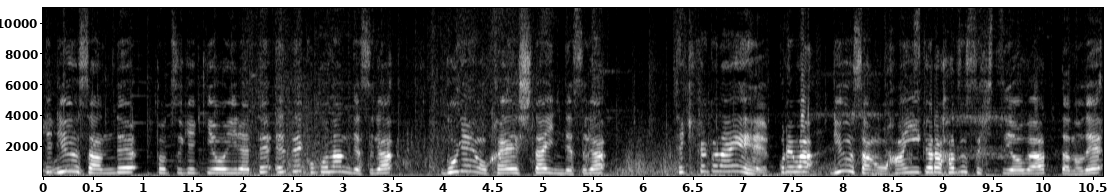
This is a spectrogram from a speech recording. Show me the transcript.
で龍さんで突撃を入れてえでここなんですが5弦を返したいんですが的確な衛兵。これは龍さんを範囲から外す必要があったので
